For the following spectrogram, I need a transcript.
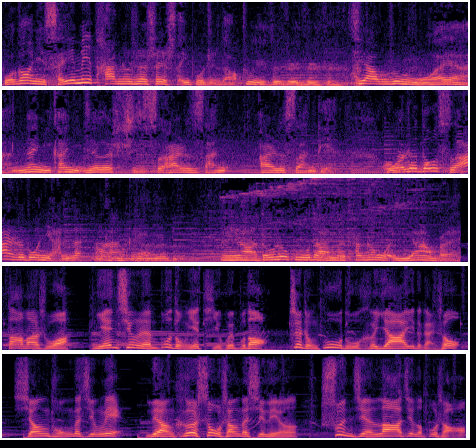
我告诉你，谁没摊着这事谁不知道？对对对对对，架不住磨呀。那你看你这个死死二十三二十三天，我这都死二十多年了。你看跟人家比，哎呀，都是孤单呗。他跟我一样呗。大妈说，年轻人不懂也体会不到，这种孤独和压抑的感受，相同的经历，两颗受伤的心灵瞬间拉近了不少。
